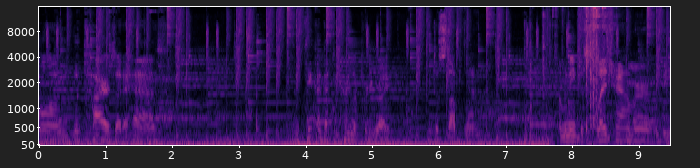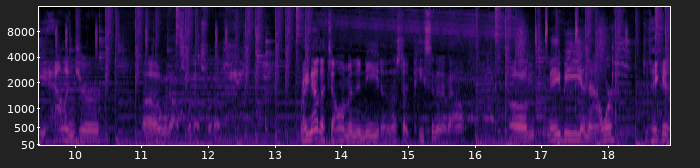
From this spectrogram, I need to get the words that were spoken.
on the tires that it has. I think I got the trailer pretty right the stop line. I'm gonna need the sledgehammer, the Halligan, uh, what else, what else, what else? Right now that's all I'm gonna need and I'll start piecing it about. Um, maybe an hour to take it.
